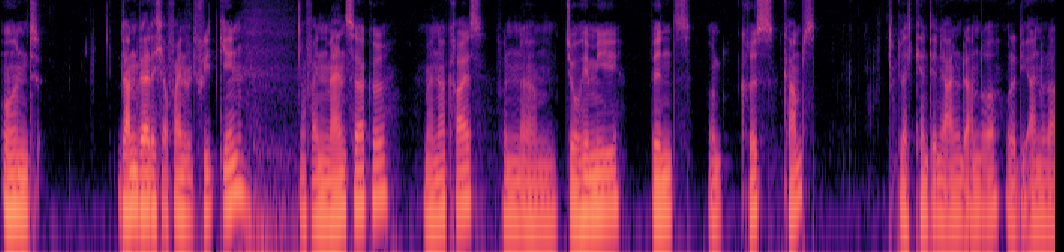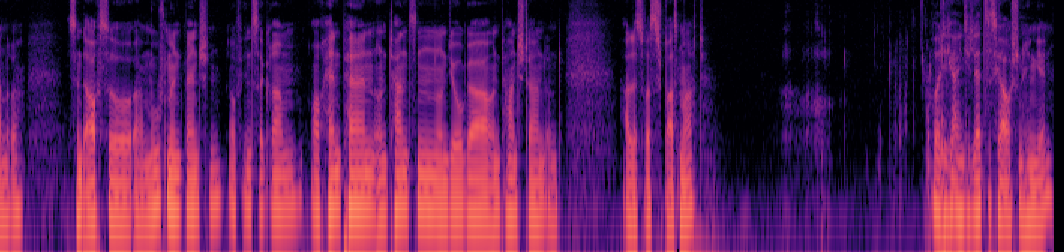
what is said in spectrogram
Und dann werde ich auf ein Retreat gehen, auf einen Man Circle, Männerkreis von ähm, Joe Himmy, Vince und Chris Kamps. Vielleicht kennt den der ein oder andere oder die ein oder andere. Das sind auch so äh, Movement-Menschen auf Instagram. Auch Handpan und Tanzen und Yoga und Handstand und alles, was Spaß macht. Wollte ich eigentlich letztes Jahr auch schon hingehen,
